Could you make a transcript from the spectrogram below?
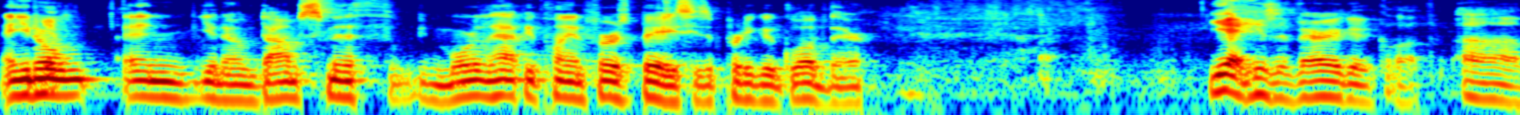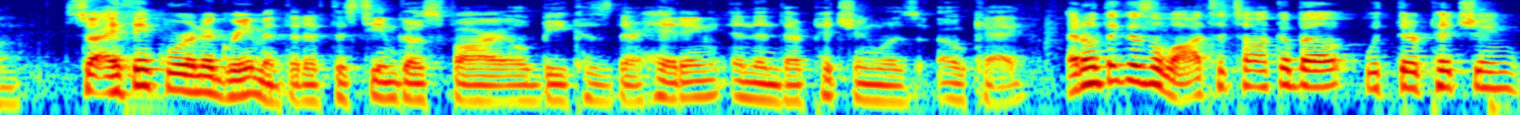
And you don't, and you know, Dom Smith would be more than happy playing first base. He's a pretty good glove there. Yeah, he's a very good glove. Um, so I think we're in agreement that if this team goes far, it'll be because they're hitting and then their pitching was okay. I don't think there's a lot to talk about with their pitching.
